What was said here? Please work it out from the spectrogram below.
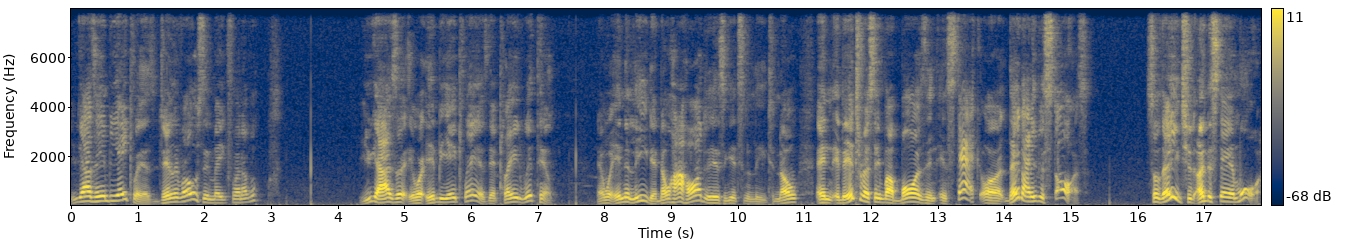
You guys are NBA players. Jalen Rose didn't make fun of him. You guys are, were NBA players that played with him and were in the league that know how hard it is to get to the league. To know, and the interesting about Barnes and, and Stack are they're not even stars, so they should understand more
